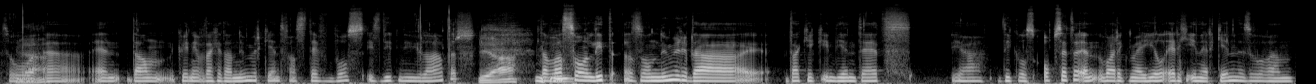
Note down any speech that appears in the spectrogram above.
Zo, Ja. uh, en dan, ik weet niet of je dat nummer kent van Stef Bos, Is dit nu later? Ja. Dat was zo'n lied, zo'n nummer dat, dat ik in die tijd ja, dikwijls opzette en waar ik mij heel erg in herkende, zo van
